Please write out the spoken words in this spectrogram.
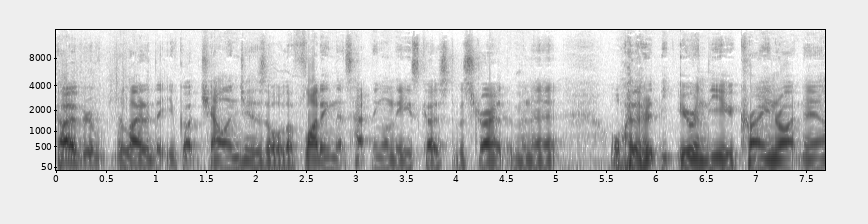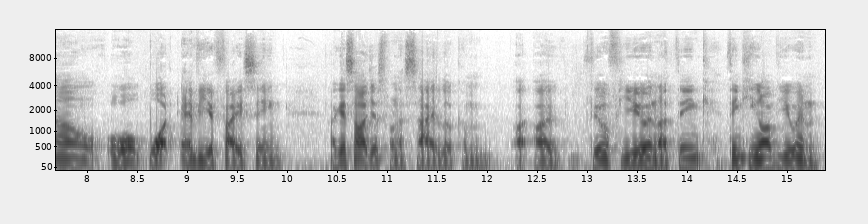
COVID related that you've got challenges or the flooding that's happening on the east coast of Australia at the minute, or whether you're in the Ukraine right now, or whatever you're facing, I guess I just want to say, look, I'm, I, I feel for you, and I think thinking of you, and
